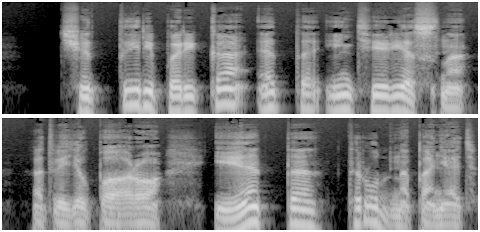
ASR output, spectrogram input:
— Четыре парика — это интересно, — ответил Пуаро, — и это трудно понять.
